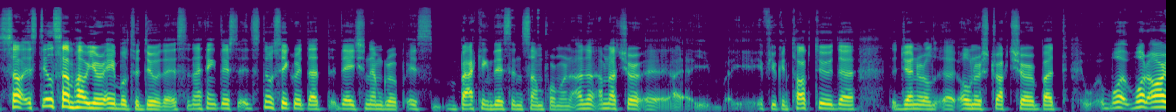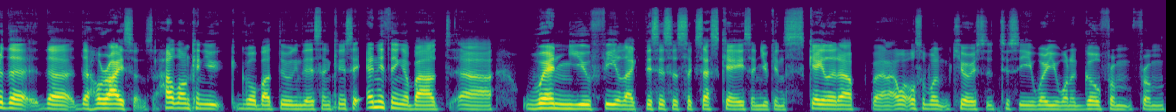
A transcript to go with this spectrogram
so still, somehow you're able to do this, and I think there's it's no secret that the H and M Group is backing this in some form. And I'm not- sure uh, if you can talk to the the general uh, owner structure, but what what are the, the the horizons? How long can you go about doing this? And can you say anything about uh, when you feel like this is a success case and you can scale it up? Uh, I also am curious to, to see where you want to go from from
